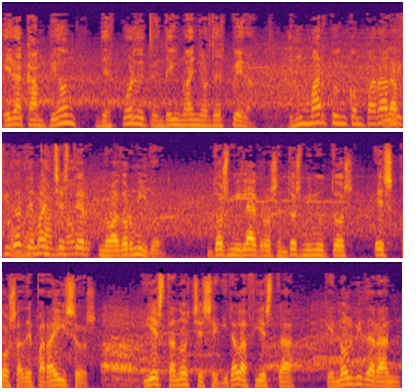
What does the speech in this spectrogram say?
era campeón después de 31 años de espera, en un marco incomparable. La ciudad de Manchester no ha dormido. Dos milagros en dos minutos es cosa de paraísos. Y esta noche seguirá la fiesta que no olvidarán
